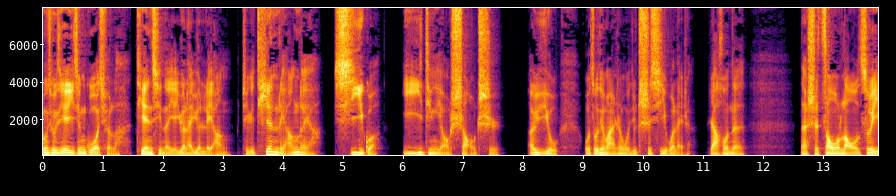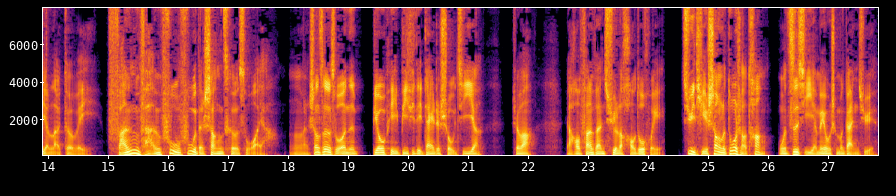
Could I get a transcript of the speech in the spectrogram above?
中秋节已经过去了，天气呢也越来越凉。这个天凉了呀，西瓜一定要少吃。哎呦，我昨天晚上我就吃西瓜来着，然后呢，那是遭老罪了。各位，反反复复的上厕所呀，嗯，上厕所呢标配必须得带着手机呀，是吧？然后反反去了好多回，具体上了多少趟，我自己也没有什么感觉。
